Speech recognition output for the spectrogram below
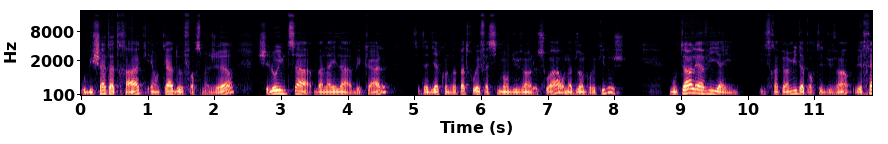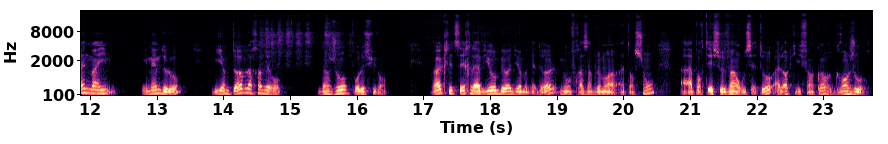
Ou bishat atrak, et en cas de force majeure, shelo imtsa balayla bekal, c'est-à-dire qu'on ne va pas trouver facilement du vin le soir, on a besoin pour le kiddush. Le'avi yain, il sera permis d'apporter du vin, vechen maim, et même de l'eau, mi yom tov lachavero, d'un jour pour le suivant mais on fera simplement attention à apporter ce vin ou cette eau alors qu'il fait encore grand jour.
